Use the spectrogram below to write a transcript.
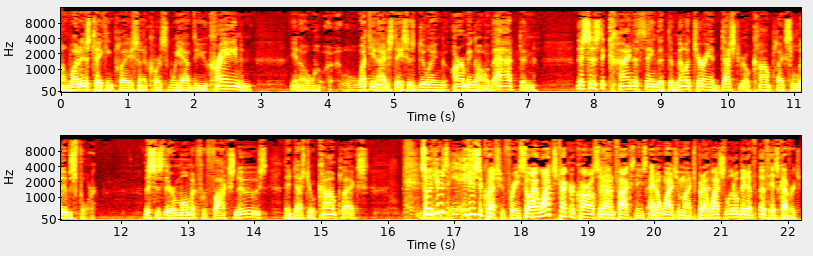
on what is taking place. And of course, we have the Ukraine and you know what the United States is doing, arming all of that, and this is the kind of thing that the military industrial complex lives for. This is their moment for Fox News, the industrial complex. So here's here's a question for you. So I watch Tucker Carlson yeah. on Fox News. Yeah. I don't watch him much, but yeah. I watch a little bit of, of his coverage.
